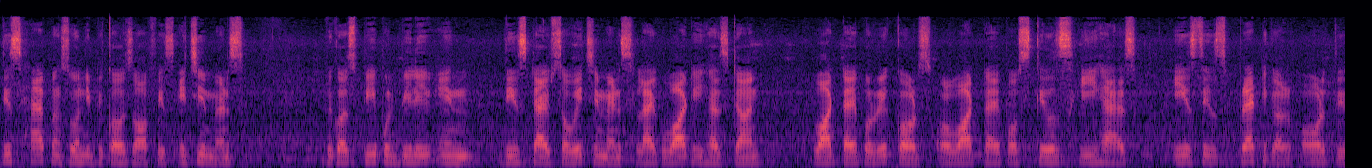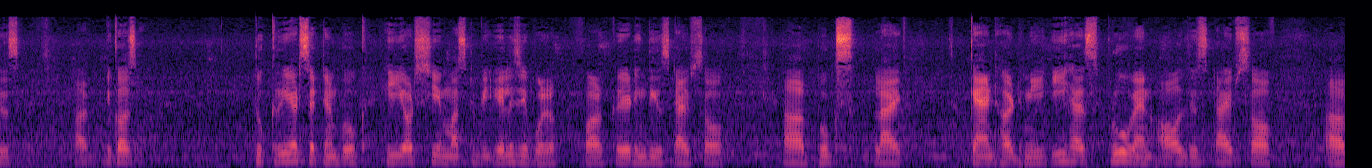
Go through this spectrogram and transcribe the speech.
This happens only because of his achievements. Because people believe in these types of achievements like what he has done what type of records or what type of skills he has is this practical or this uh, because to create certain book he or she must be eligible for creating these types of uh, books like can't hurt me. He has proven all these types of uh,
